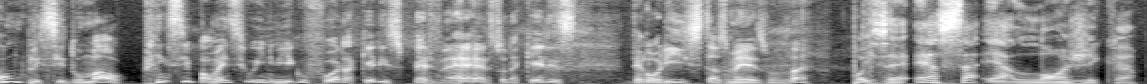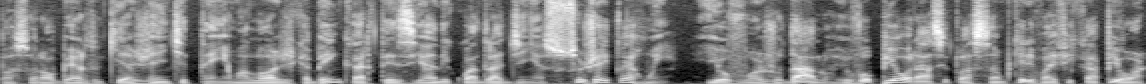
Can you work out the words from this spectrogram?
cúmplice do mal, principalmente se o inimigo for daqueles perversos, daqueles terroristas mesmo, né? Pois é, essa é a lógica, pastor Alberto, que a gente tem, uma lógica bem cartesiana e quadradinha. O sujeito é ruim e eu vou ajudá-lo, eu vou piorar a situação porque ele vai ficar pior.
